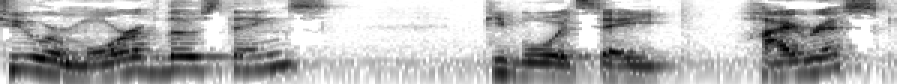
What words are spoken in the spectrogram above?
two or more of those things, people would say high risk,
